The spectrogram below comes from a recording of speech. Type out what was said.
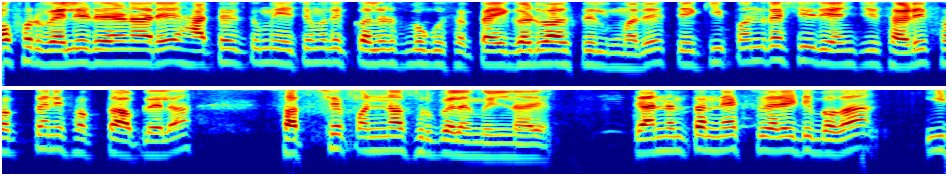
ऑफर व्हॅलिड राहणार आहे. हा तर तुम्ही याच्यामध्ये कलर्स बघू शकता. गडवाल सिल्कमध्ये ते की पंधराशे यांची साडी फक्त आणि फक्त आपल्याला सातशे पन्नास रुपयाला मिळणार आहे. त्यानंतर नेक्स्ट व्हरायटी बघा. ही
